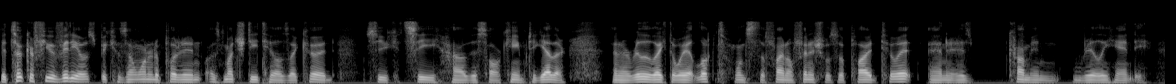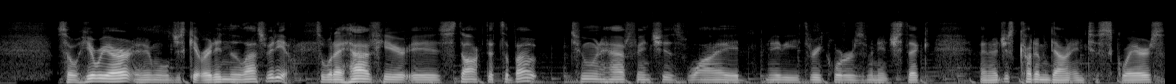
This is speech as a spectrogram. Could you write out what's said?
It took a few videos because I wanted to put in as much detail as I could so you could see how this all came together and I really liked the way it looked once the final finish was applied to it and it has come in really handy. So here we are and we'll just get right into the last video. So what I have here is stock that's about two and a half inches wide, maybe three quarters of an inch thick, and I just cut them down into squares.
